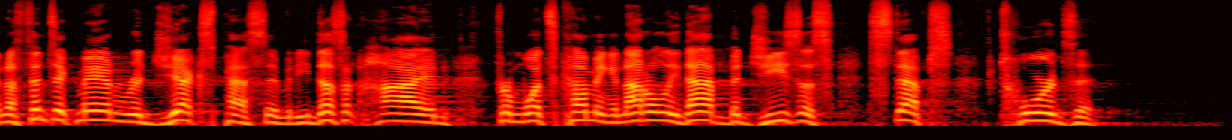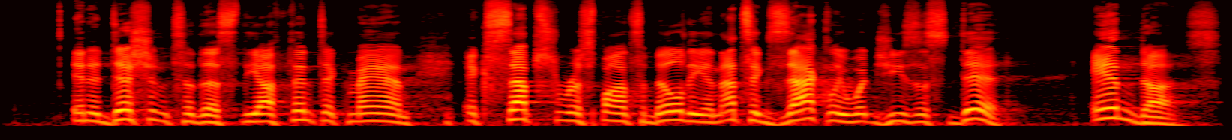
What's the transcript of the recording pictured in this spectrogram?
An authentic man rejects passivity, he doesn't hide from what's coming. And not only that, but Jesus steps towards it. In addition to this, the authentic man accepts responsibility, and that's exactly what Jesus did and does.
